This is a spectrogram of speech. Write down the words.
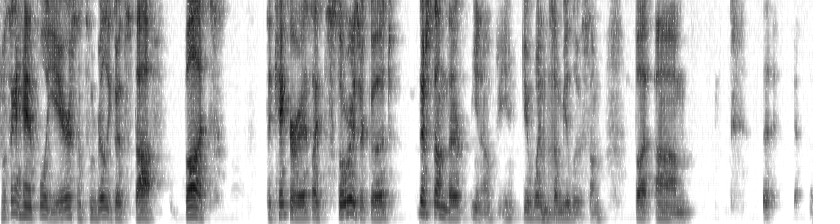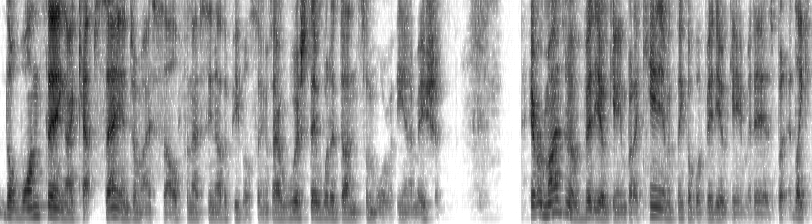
it was like a handful of years and some really good stuff. But the kicker is like the stories are good. There's some that are, you know you, you win Mhm. some, you lose some. But um, the one thing I kept saying to myself, and I've seen other people saying, is I wish they would have done some more with the animation. It reminds me of a video game, but I can't even think of what video game it is. But like,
